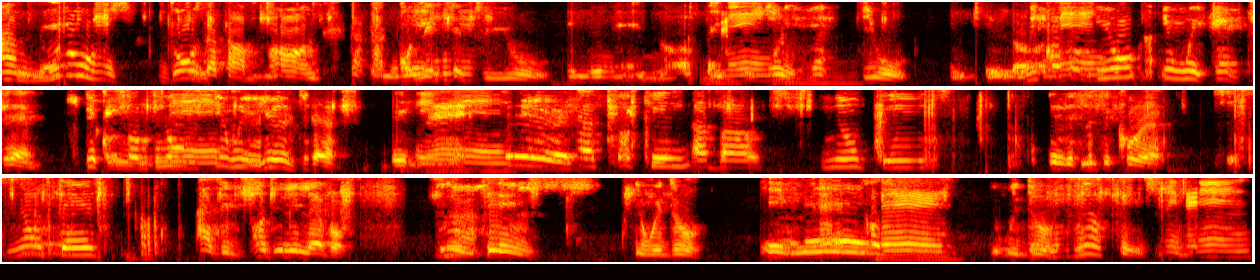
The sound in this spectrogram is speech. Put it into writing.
and lose those that are bound, that are connected to you. Amen. We help you. Because of you, it will help them. Because of you, He will heal them. Amen. We are talking about new things in the physical realm, new things at the bodily level, new hmm. things He will do. Amen. He will do new things. Amen.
